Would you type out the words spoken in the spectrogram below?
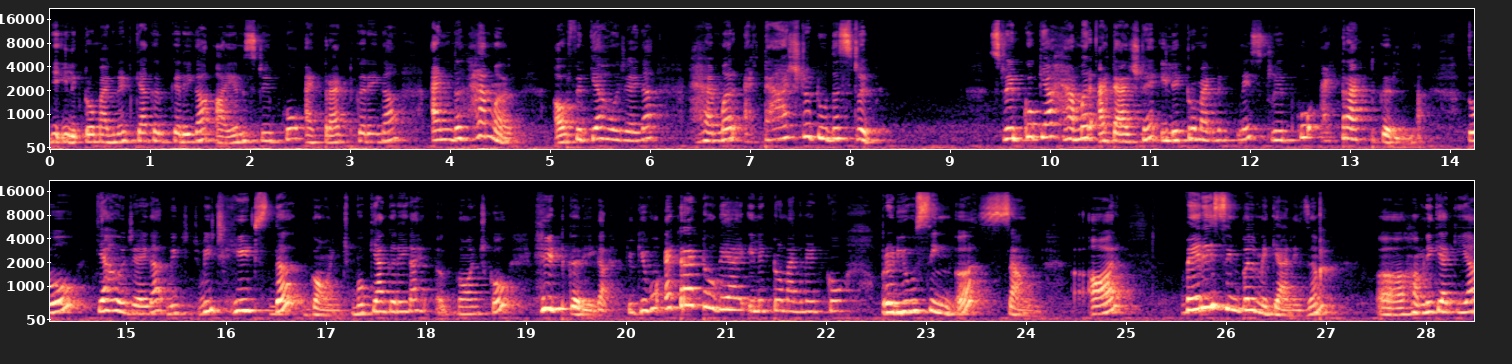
ये इलेक्ट्रोमैग्नेट क्या कर, करेगा? आयन स्ट्रिप को अट्रैक्ट करेगा एंड द हैमर और फिर क्या हो जाएगा? Hammer attached to the strip strip को क्या? हैमर अटैच्ड है इलेक्ट्रोमैग्नेट ने स्ट्रिप को अट्रैक्ट कर लिया। तो क्या हो जाएगा? विच विच हीट्स द गॉन्च वो क्या करेगा? गॉन्च को हीट करेगा क्योंकि वो अट्रैक्ट हो गया है इलेक्ट्रोमैग्नेट को प्रोड्यूसिंग अ साउंड और वेरी सिंपल मैकेनिज्म हमने क्या किया?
